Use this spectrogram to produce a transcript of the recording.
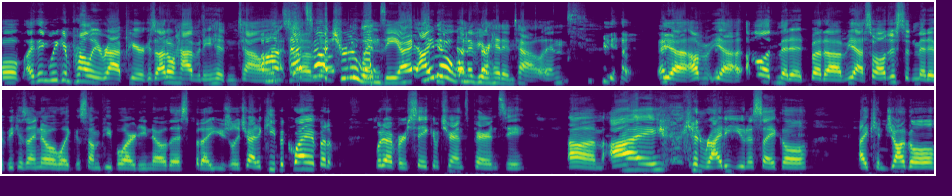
Well, I think we can probably wrap here because I don't have any hidden Uh, talents. that's Um, not true, Lindsay. I, I know one of your hidden talents. yeah, um, yeah, I'll admit it. But um, yeah, so I'll just admit it because I know like some people already know this, but I usually try to keep it quiet. But whatever, sake of transparency, um, I can ride a unicycle. I can juggle.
